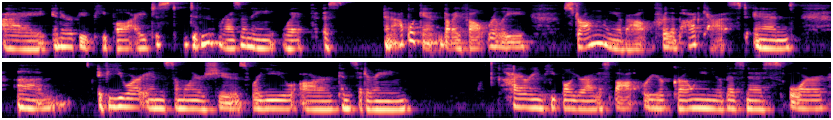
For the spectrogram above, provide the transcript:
I interviewed people, I just didn't resonate with a, an applicant that I felt really strongly about for the podcast. And um, if you are in similar shoes where you are considering hiring people, you're at a spot where you're growing your business, or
